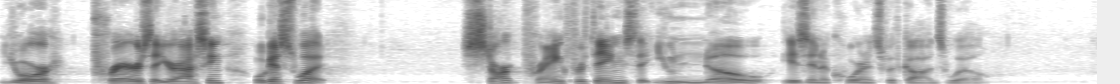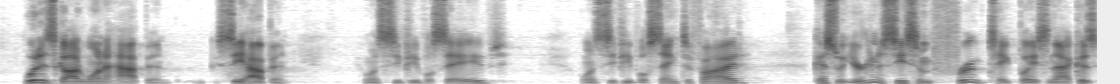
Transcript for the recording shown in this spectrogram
your prayers that you're asking? Well, guess what? Start praying for things that you know is in accordance with God's will. What does God want to happen? See happen? He wants to see people saved. He wants to see people sanctified. Guess what? You're going to see some fruit take place in that because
